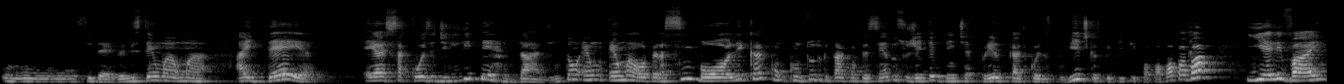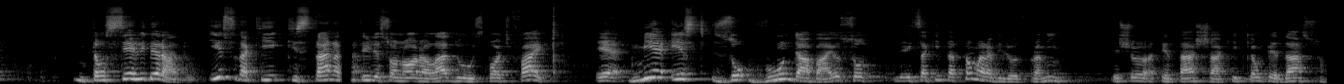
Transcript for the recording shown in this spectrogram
o, o Fidelio. Eles têm uma, uma. A ideia é essa coisa de liberdade. Então, é, um, é uma ópera simbólica com, com tudo que está acontecendo. O sujeito, evidente, é preso por causa de coisas políticas, pipipi, papapá, e ele vai então, ser liberado. Isso daqui que está na trilha sonora lá do Spotify é Mir ist so wunderbar. Eu sou, isso aqui está tão maravilhoso para mim. Deixa eu tentar achar aqui, porque é um pedaço.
